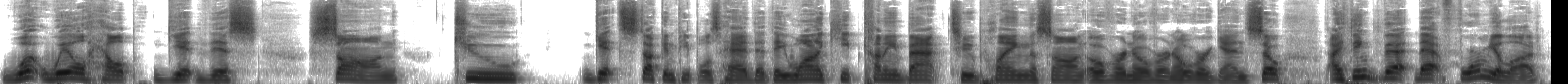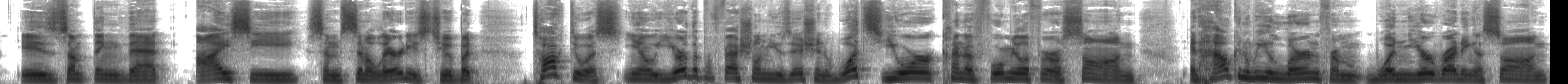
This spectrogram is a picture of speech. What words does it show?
what will help get this song to get stuck in people's head that they want to keep coming back to playing the song over and over and over again. So I think that that formula is something that I see some similarities to, but talk to us. You know, you're the professional musician. What's your kind of formula for a song and how can we learn from when you're writing a song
